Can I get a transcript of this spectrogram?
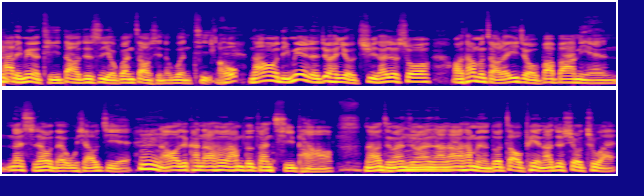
它里面有提到就是有关造型的问题。哦、嗯，然后里面的人就很有趣，他就说哦，他们找了一九八八年那时候的五小姐，嗯，然后就看到说他们都穿旗袍，然后怎么样怎么样，然后他们很多照片，然后就秀出来，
